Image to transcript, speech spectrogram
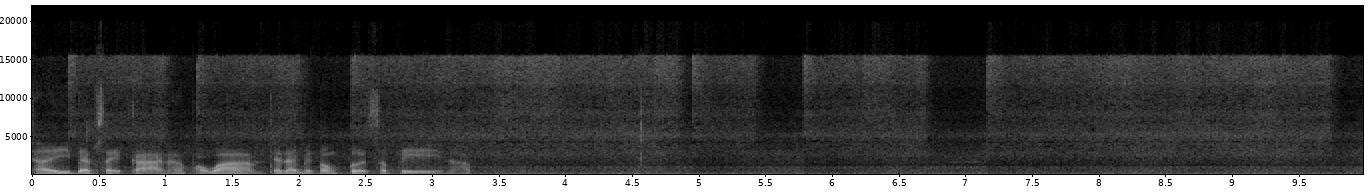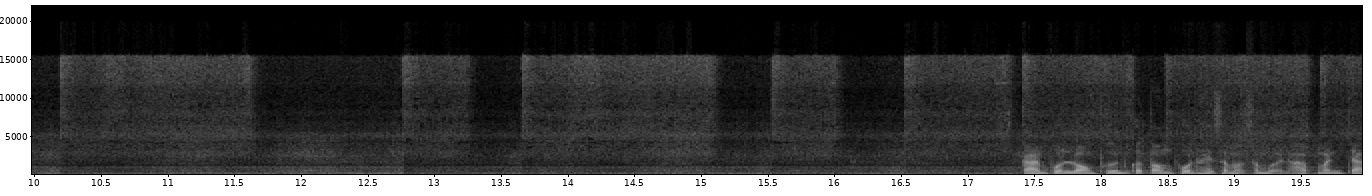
ใช้แบบใส่กานะครับ เพราะว่าจะได้ไม่ต้องเปิดสเปรย์นะครับ การพ่นรองพื้นก็ต้องพ่นให้สม่ำเสมอนะครับ มันจะ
